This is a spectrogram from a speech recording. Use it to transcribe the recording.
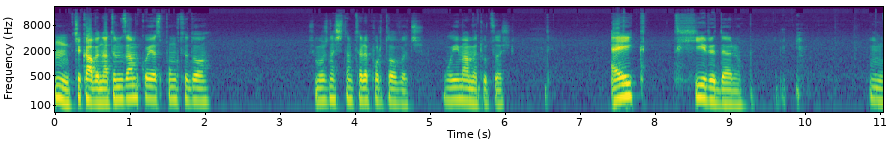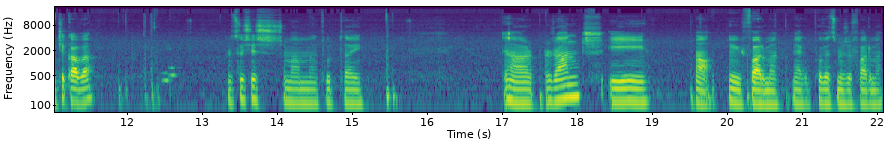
Hmm, ciekawe, na tym zamku jest punkt do... Czy można się tam teleportować? Ui, mamy tu coś. Eikthirder. Hmm, ciekawe. Coś jeszcze mamy tutaj. Ranch i... A, i farmę. Jak powiedzmy, że farmę.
